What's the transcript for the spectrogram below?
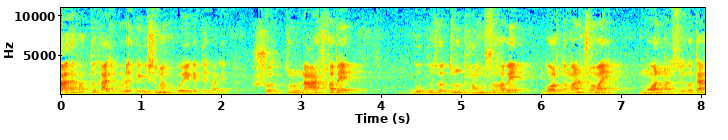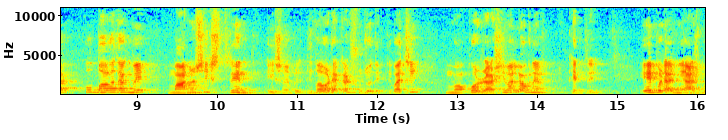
বাধাপ্রাপ্ত কাজগুলো এই সময় হয়ে যেতে পারে। শত্রু নাশ হবে, গুপ্ত শত্রু ধ্বংস হবে। বর্তমান সময়ে মন মানসিকতা খুব ভালো থাকবে, মানসিক স্ট্রেংথ এই সময় বৃদ্ধি পাওয়ার একটা সুযোগ দেখতে পাচ্ছি মকর রাশি বা লগ্নের ক্ষেত্রে। এরপরে আমি আসব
